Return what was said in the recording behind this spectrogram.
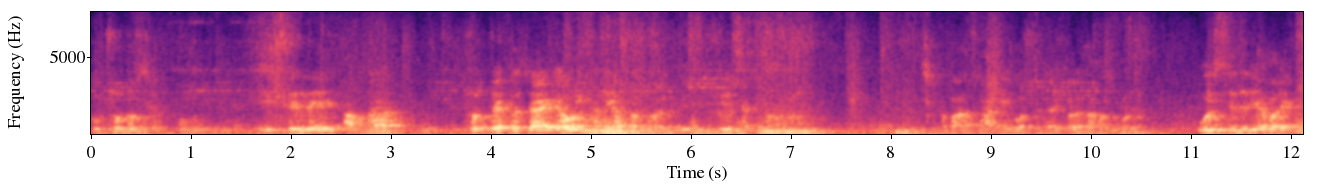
খুব ছোট ছেলে ছেলে আপনার ছোট্ট একটা জায়গা ওইখানে আপনার ধরেন শুয়ে থাকে। আবার আগে বসে যায় করে নামাজ পড়ে। ওই ছেলেরই আবার একটা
